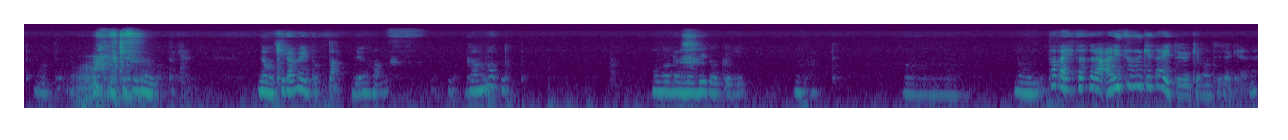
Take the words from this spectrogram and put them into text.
と思って。突き進んどったけどでもきらめいとった。リオさん。頑張っとった。己の美学に向かって。でもただひたすらあり続けたいという気持ちだけどね。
